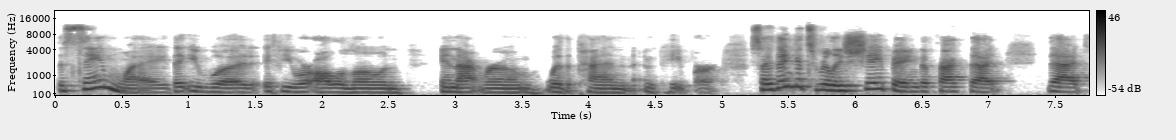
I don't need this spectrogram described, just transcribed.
the same way that you would if you were all alone in that room with a pen and paper. So I think it's really shaping the fact that that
